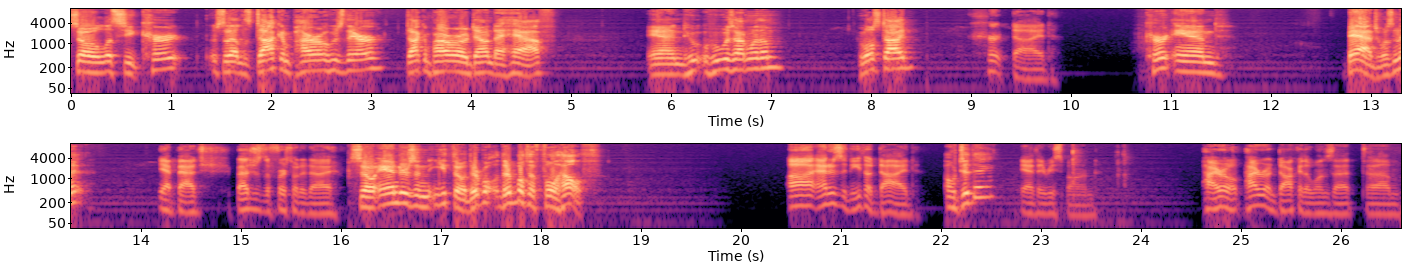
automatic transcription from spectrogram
So let's see, Kurt. So that was Doc and Pyro who's there. Doc and Pyro are down to half. And who who was on with them? Who else died? Kurt died. Kurt and Baj, wasn't it? Yeah, Baj. Baj is the first one to die. So Anderz and Etho, they're both they're both at full health. Uh, Anderz and Etho died. Oh, did they? Yeah, they respawned. Pyro, Pyro, and Doc are the ones that. Um,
